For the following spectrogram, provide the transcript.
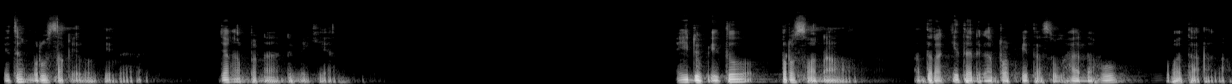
Itu yang merusak ilmu kita. Jangan pernah demikian. Hidup itu personal antara kita dengan Rob kita subhanahu wa ta'ala.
